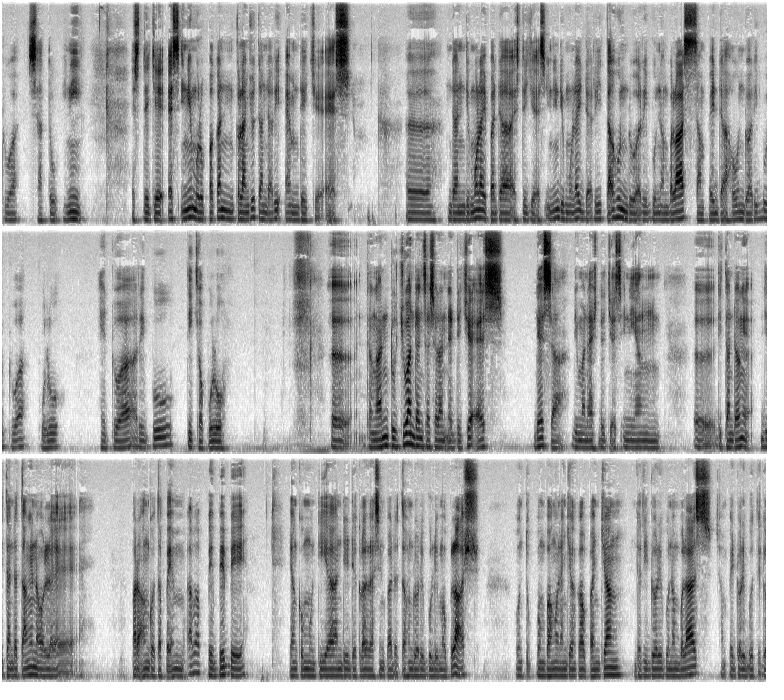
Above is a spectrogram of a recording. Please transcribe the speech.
ini. SDGs ini merupakan kelanjutan dari MDGs. Uh, dan dimulai pada SDGs ini dimulai dari tahun 2016 sampai tahun 2020 eh 2030 Eh, dengan tujuan dan sasaran SDGs desa di mana SDGs ini yang uh, ditandangi ditandatangani oleh para anggota PM apa PBB yang kemudian dideklarasikan pada tahun 2015 untuk pembangunan jangka panjang dari 2016 sampai 2030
